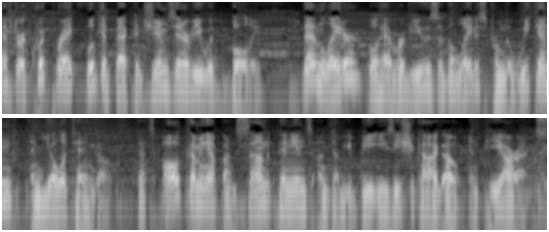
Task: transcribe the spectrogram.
After a quick break, we'll get back to Jim's interview with Bully. Then later, we'll have reviews of the latest from The Weeknd and Yo La Tengo. That's all coming up on Sound Opinions on WBEZ Chicago and PRX.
